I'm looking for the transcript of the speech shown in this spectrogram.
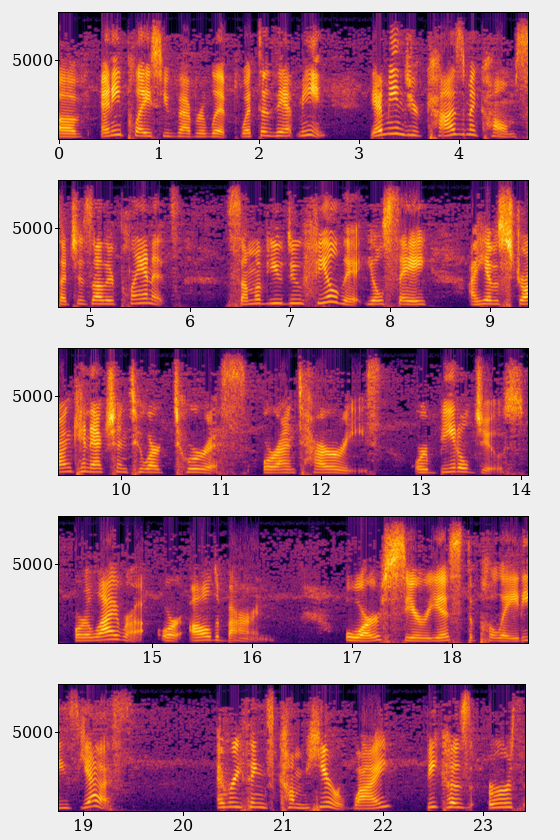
of any place you've ever lived. What does that mean? That means your cosmic home, such as other planets. Some of you do feel that. You'll say, I have a strong connection to Arcturus or Antares or Betelgeuse or Lyra or Aldebaran or Sirius, the Pleiades. Yes, everything's come here. Why? Because Earth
